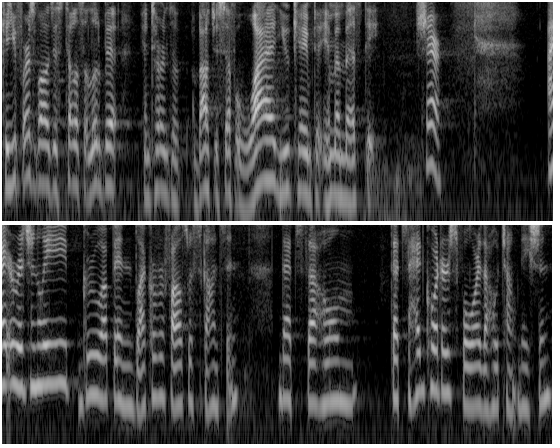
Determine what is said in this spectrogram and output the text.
Can you first of all just tell us a little bit in terms of about yourself or why you came to MMSD? Sure. I originally grew up in Black River Falls, Wisconsin. That's the home, that's the headquarters for the Ho Chunk Nation,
